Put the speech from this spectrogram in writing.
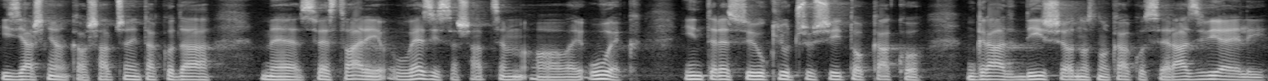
izjašnjam kao šapčanin, tako da me sve stvari u vezi sa Šapcem ovaj, uvek interesuju, uključujući to kako grad diše, odnosno kako se razvija ili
